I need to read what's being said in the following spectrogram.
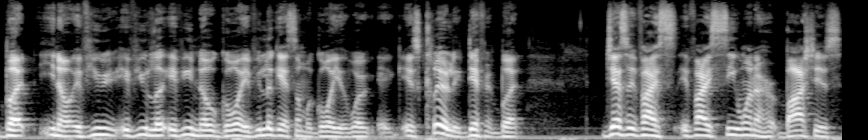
But you know, if you if you look if you know Goya, if you look at some of Goya's work, it's clearly different. But just if I if I see one of her Bosch's,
